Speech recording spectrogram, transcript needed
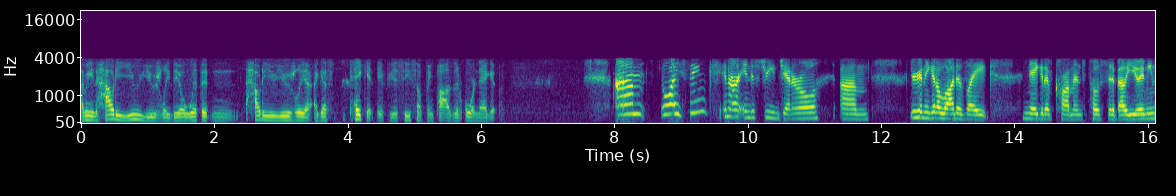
I mean, how do you usually deal with it, and how do you usually, I guess, take it if you see something positive or negative? Um, well, I think in our industry in general, um, you're going to get a lot of like negative comments posted about you. I mean,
